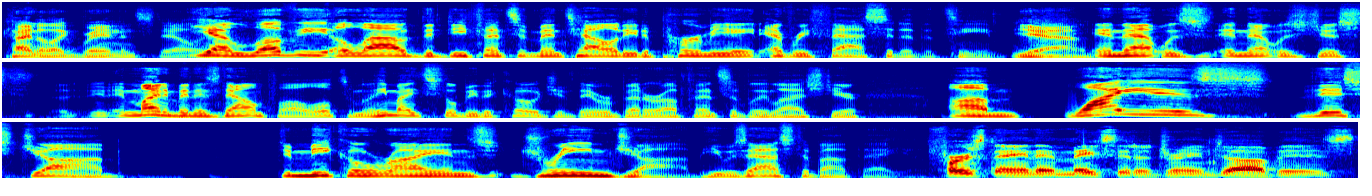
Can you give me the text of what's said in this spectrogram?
kind of like Brandon Staley. Yeah, Lovie allowed the defensive mentality to permeate every facet of the team. Yeah. And that was and that was just it might have been his downfall ultimately. He might still be the coach if they were better offensively last year. Um, why is this job DeMeco Ryan's dream job? He was asked about that. yesterday. First thing that makes it a dream job is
